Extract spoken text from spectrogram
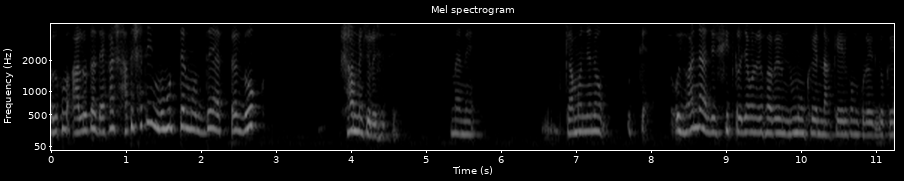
ওরকম আলোটা দেখার সাথে সাথেই মুহূর্তের মধ্যে একটা লোক সামনে চলে এসেছে। মানে কেমন যেন ওই হয় না যে শীতকালে যেমন এভাবে মুখে, নাকে এরকম করে লোকে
